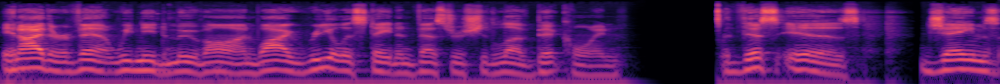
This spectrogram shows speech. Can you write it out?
In either event, we need to move on. Why real estate investors should love Bitcoin. This is James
